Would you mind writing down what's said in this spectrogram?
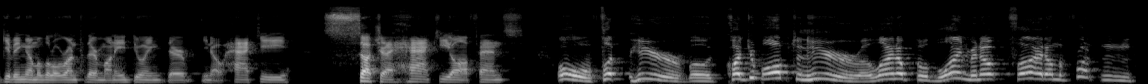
giving them a little run for their money, doing their, you know, hacky, such a hacky offense. Oh, flip here, uh, quadruple option here, uh, line up the linemen outside on the front and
